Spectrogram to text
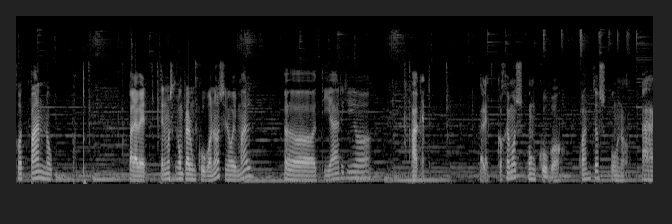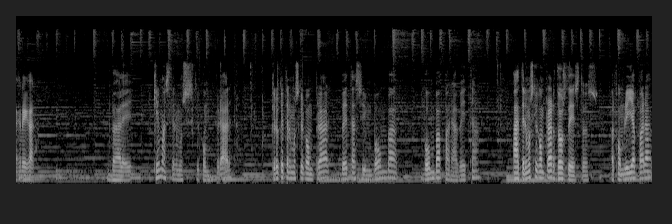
Hot pan, no Vale, a ver. Tenemos que comprar un cubo, ¿no? Si no voy mal. Uh, diario. Packet. Vale, cogemos un cubo. ¿Cuántos? Uno. A agregar. Vale. ¿Qué más tenemos que comprar? Creo que tenemos que comprar beta sin bomba. Bomba para beta. Ah, tenemos que comprar dos de estos. Alfombrilla para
